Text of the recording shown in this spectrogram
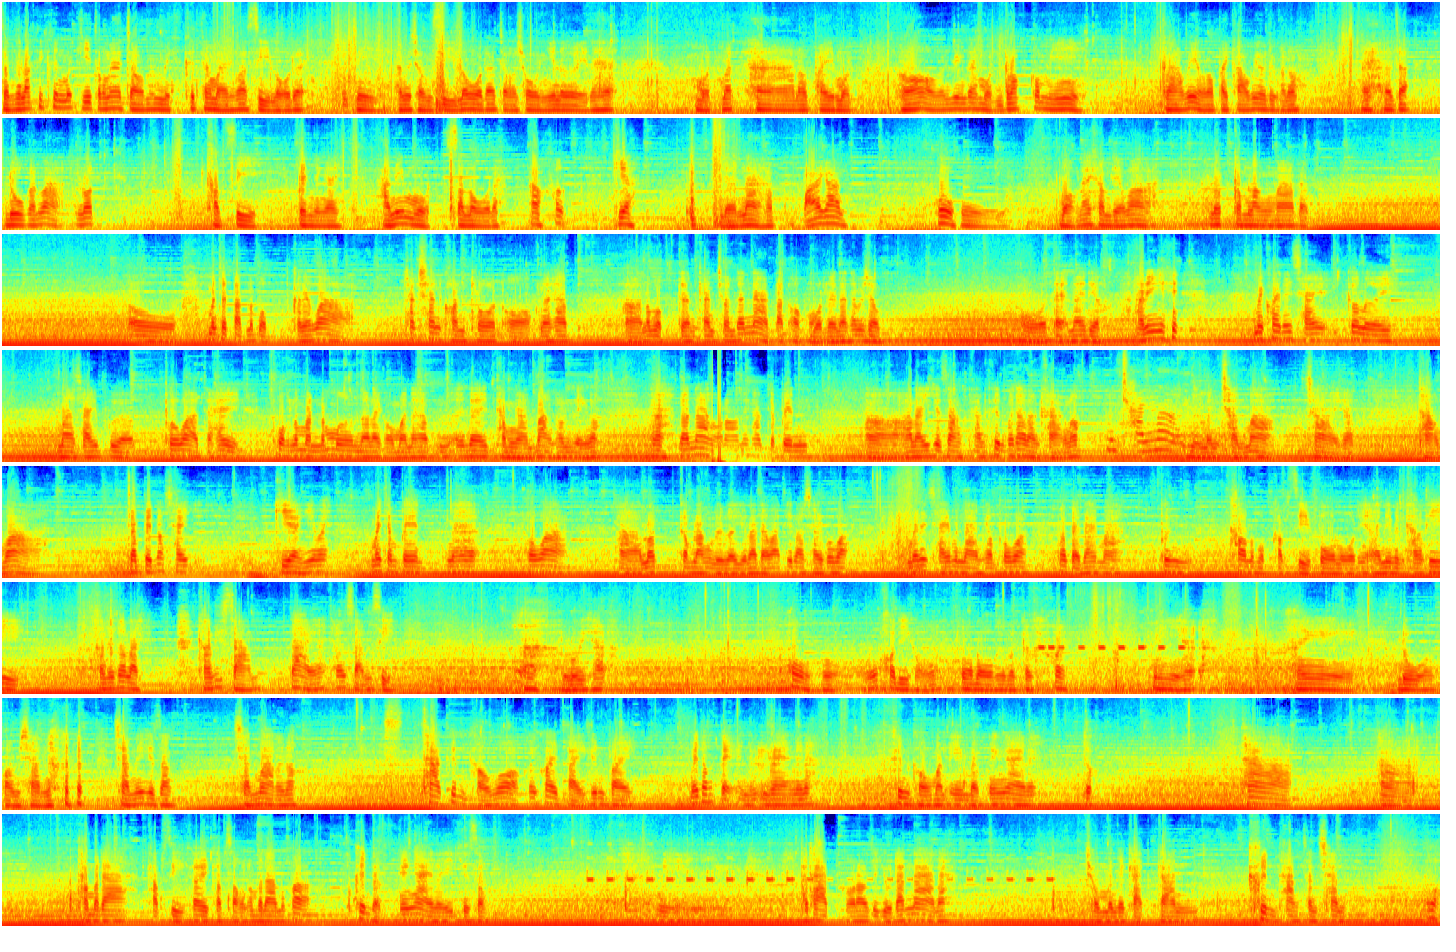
สัญลักษณ์ที่ขึ้นเมื่อกี้ตรงหน้าจอมันมีขึ้นข้างหมายว่า 4 โลด้วย นี่ท่านผู้ชม4โลหน้าจอโชว์อย่างนี้เลยนะฮะ หมดมัดอาเราไปหมด อ๋อ มันวิ่งได้หมดร็อกก็มีกราเวลเราไปกราเวลดีกว่าเนาะนะเราจะดูกันว่ารถขับ4เป็นยังไง อันนี้โหมดสโลนะ เอาเข้าเกียร์เดินหน้าครับ ไปกัน โอ้โห บอกได้คำเดียวว่า รถกำลังมาแบบ โอ้ มันจะตัดระบบเขาเรียกว่า traction control ออกนะครับอ่าระบบเตือนการชนด้านหน้าตัดออกหมดเลยนะท่านผู้ชม โอ้แตะหน้อยเดียว อันนี้ไม่ค่อยได้ใช้ก็เลยมาใช้เพื่อเพื่อว่าจะให้พวกน้ำมันน้ำมันอะไรของมันนะครับ ได้ทำงานบ้างเท่านั้นเองเนาะอะด้านหน้าของเรานะครับจะเป็นอ่าอะไรที่จะสร้างทางขึ้นพระธาตุหลังขางเนาะมันชันมากนี่มันชันมากใช่ครับ ถามว่าจำเป็นต้องใช้เกียร์อย่างนี้ไหมไม่จำเป็นนะฮะ เพราะว่ารถกำลังเหลืออยู่แล้วแต่ว่าที่เราใช้เพราะว่าไม่ได้ใช้มานานครับ เพราะว่าตั้งแต่ได้มาเพิ่งเข้าระบบขับ4โฟโลนี่อันนี้เป็นครั้งที่ครั้งที่เท่าไหร่ ครั้งที่สามได้นะชั้นสามสี่อะลุยครับโอ้โหข้อดีของโปโลคือมันค่อยๆนี่ฮะให้ดูความชัน ชันนี่คือซังชันมากเลยเนาะ ถ้าขึ้นเขาก็ค่อยๆไต่ขึ้นไป ไม่ต้องเตะแรงเลยนะ ขึ้นของมันเองแบบง่ายๆเลยดูถ้าอ่าธรรมดาขับสี่เคยขับสองธรรมดามันก็ขึ้นแบบง่ายๆเลยคือสังนี่พระธาตุของเราจะอยู่ด้านหน้านะ ชมบรรยากาศการขึ้นทางชันๆโอ้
